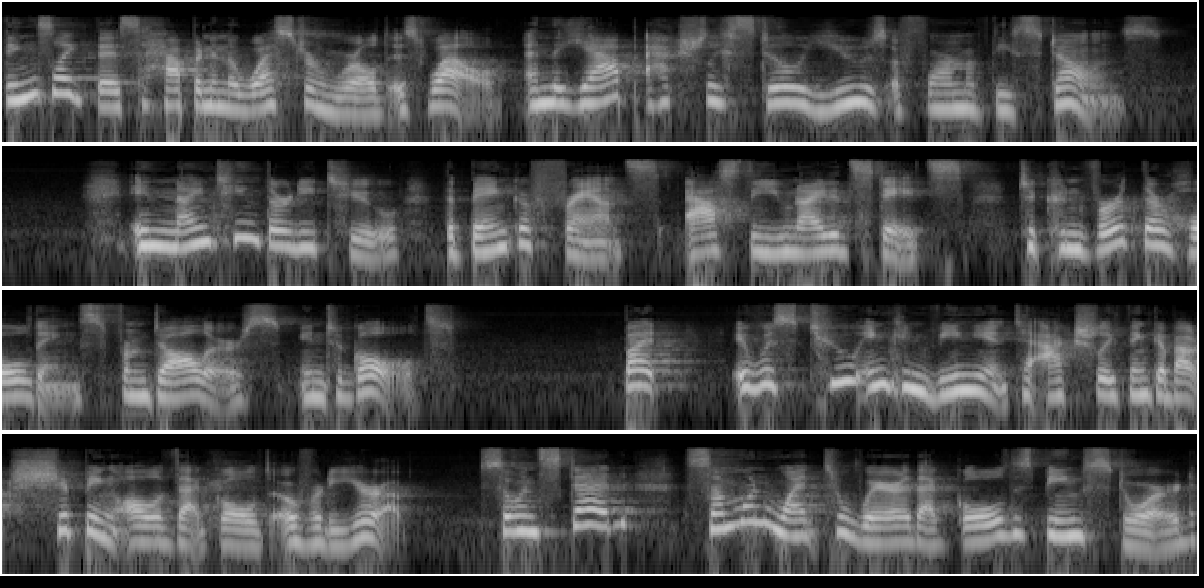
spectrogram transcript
things like this happen in the Western world as well, and the Yap actually still use a form of these stones. In 1932, the Bank of France asked the United States to convert their holdings from dollars into gold. But it was too inconvenient to actually think about shipping all of that gold over to Europe. So instead, someone went to where that gold is being stored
